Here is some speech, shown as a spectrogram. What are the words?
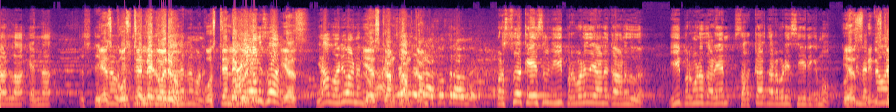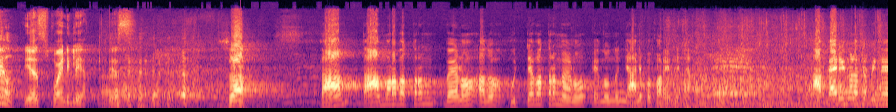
അള്ള എന്ന വരുവാണ്. ഞാൻ കം പ്രസ്തുത കേസിൽ ഈ പ്രവണതയാണ് കാണുന്നത്. ഈ പ്രവണത തടയാൻ സർക്കാർ നടപടി സ്വീകരിക്കുമോ? താം താമ്രപത്രം വേണോ അതോ കുറ്റപത്രം വേണോ എന്നൊന്നും ഞാനിപ്പോൾ പറയുന്നില്ല. ആ കാര്യങ്ങളൊക്കെ പിന്നെ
